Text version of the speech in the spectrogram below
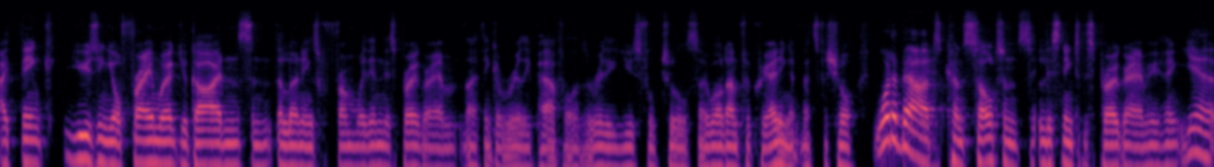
I think using your framework, your guidance, and the learnings from within this program, I think are really powerful. It's a really useful tool. So well done for creating it, that's for sure. What about Yeah. consultants listening to this program who think, yeah,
